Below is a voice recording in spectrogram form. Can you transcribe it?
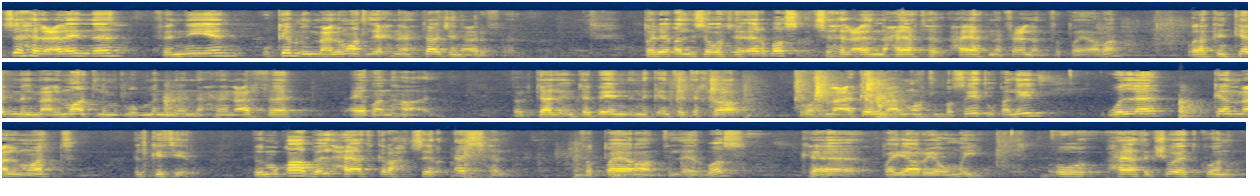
تسهل علينا فنيا وكم المعلومات اللي إحنا نحتاج نعرفها. الطريقة اللي سوتها ايرباص تسهل علينا حياتها حياتنا فعلا في الطيارة ولكن كم المعلومات اللي مطلوب منا إن إحنا نعرفها أيضا هائل. فبالتالي أنت بين إنك أنت تختار تروح مع كم المعلومات البسيط القليل ولا كم المعلومات الكثير. بالمقابل حياتك راح تصير أسهل في الطيران في الايرباص كطيار يومي وحياتك شوية تكون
